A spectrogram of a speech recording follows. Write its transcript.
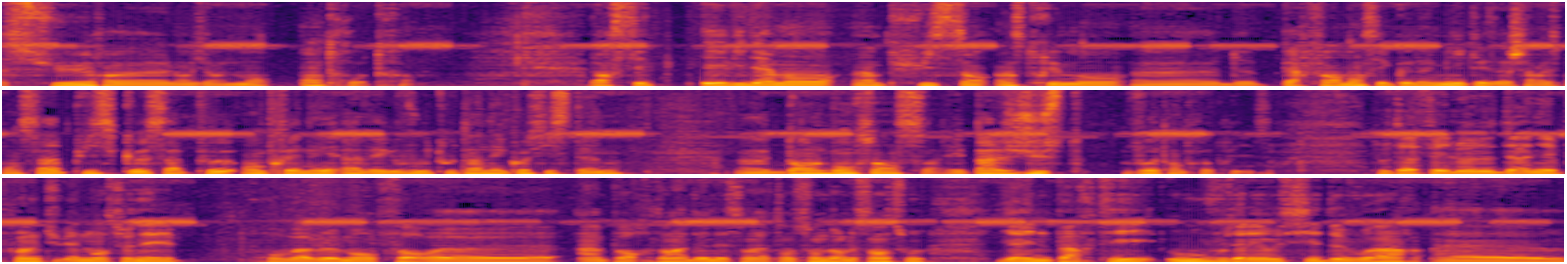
sur euh, l'environnement, entre autres. Alors c'est évidemment un puissant instrument euh, de performance économique, les achats responsables, puisque ça peut entraîner avec vous tout un écosystème euh, dans le bon sens, et pas juste votre entreprise. Tout à fait. Le dernier point que tu viens de mentionner est probablement fort euh, important à donner son attention dans le sens où il y a une partie où vous allez aussi devoir euh,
